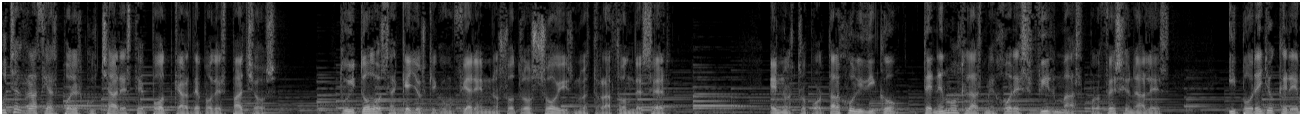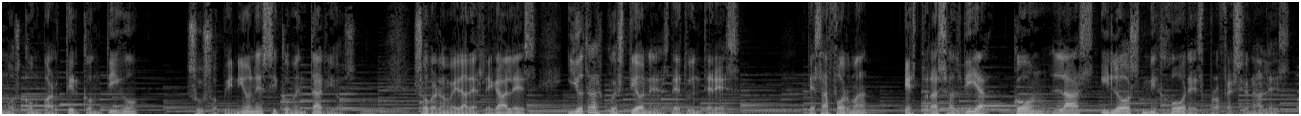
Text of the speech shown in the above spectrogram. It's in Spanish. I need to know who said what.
Speaker 1: Muchas gracias por escuchar este podcast de Podespachos. Tú y todos aquellos que confían en nosotros sois nuestra razón de ser. En nuestro portal jurídico tenemos las mejores firmas profesionales y por ello queremos compartir contigo sus opiniones y comentarios sobre novedades legales y otras cuestiones de tu interés. De esa forma, estarás al día con las y los mejores profesionales.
